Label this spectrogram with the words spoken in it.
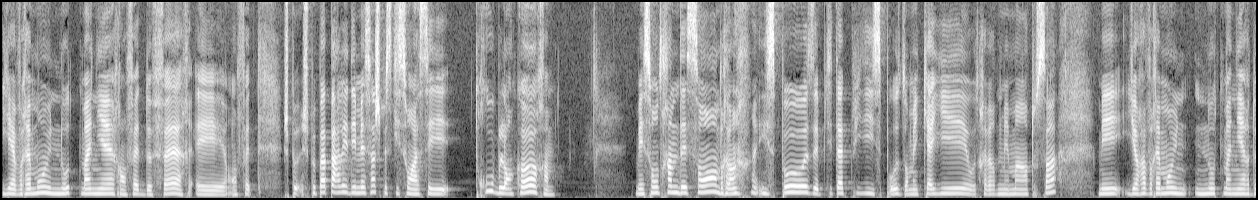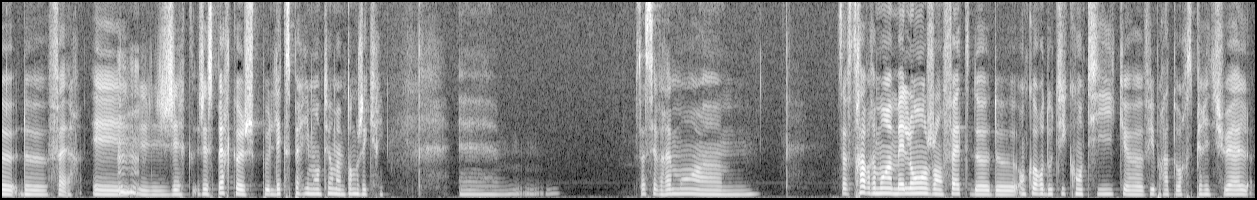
il y a vraiment une autre manière en fait de faire. Et en fait, je peux, je peux pas parler des messages parce qu'ils sont assez troubles encore. Mais ils sont en train de descendre, hein. ils se posent, et petit à petit, ils se posent dans mes cahiers, au travers de mes mains, tout ça. Mais il y aura vraiment une, une autre manière de, de faire. Et, Mhm. j'espère que je peux l'expérimenter en même temps que j'écris. Euh, ça, c'est vraiment... euh, ça sera vraiment un mélange, en fait, de, de- encore d'outils quantiques, euh, vibratoires, spirituels,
